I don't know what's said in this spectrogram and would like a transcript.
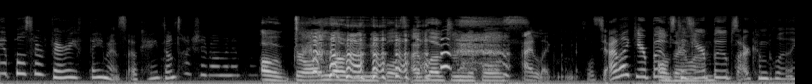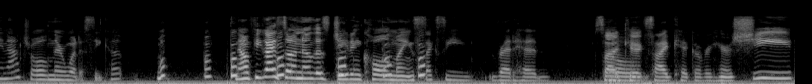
nipples are very famous. Okay, don't talk shit about my nipples. oh girl, I love your nipples. I loved your nipples. I like my nipples too. I like your boobs because your boobs are completely natural and they're what a C cup. Boop, boop, boop, Now, if you guys don't know this, Jaden Cole, my sexy redhead Sidekick. sidekick over here, she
